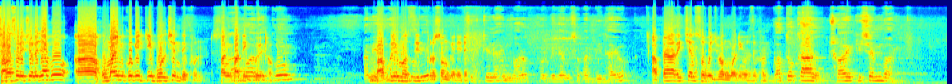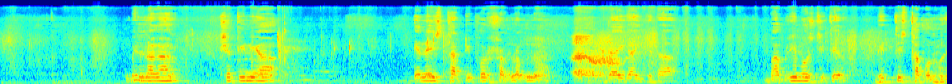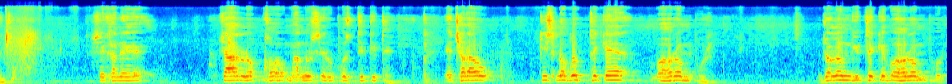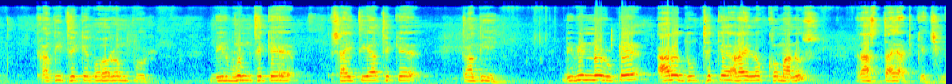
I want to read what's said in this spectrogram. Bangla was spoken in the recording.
সরাসরি চলে যাব হুমায়ুন কবির কি বলছেন দেখুন সাংবাদিক বৈঠক। আমি বাবরি মসজিদ প্রসঙ্গে নিয়ে ভরতপুর বিধানসভার বিধায়ক। আপনারা দেখছেন সবুজ বঙ্গ নিউজ দেখুন। গতকাল ছয় ডিসেম্বর বেলডাঙ্গার ছেতিনিয়া এনএইচ থার্টি ফোর সংলগ্ন জায়গায় যেটা বাবরি মসজিদের ভিত্তি স্থাপন হয়েছে। সেখানে চার লক্ষ মানুষের উপস্থিতিতে। এছাড়াও কৃষ্ণগড় থেকে বহরমপুর, জলঙ্গি থেকে বহরমপুর কাঁদি থেকে বহরমপুর, বীরভূম থেকে সাইতিয়া থেকে কাঁদি, বিভিন্ন রুটে আরও দু থেকে আড়াই লক্ষ মানুষ রাস্তায় আটকে ছিল।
